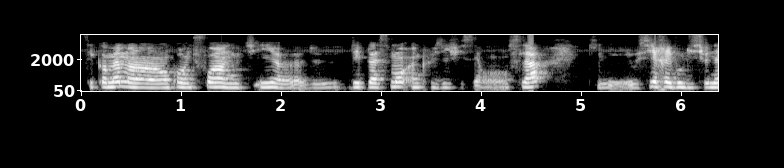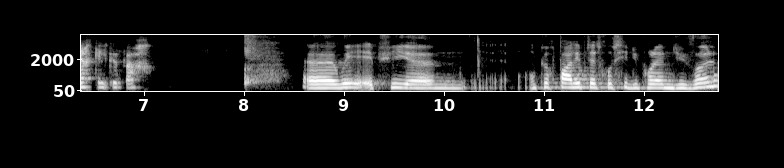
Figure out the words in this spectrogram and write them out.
c'est quand même, encore une fois, un outil euh, de déplacement inclusif. Et c'est en cela qu'il est aussi révolutionnaire quelque part. Oui, et puis on peut reparler peut-être aussi du problème du vol.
